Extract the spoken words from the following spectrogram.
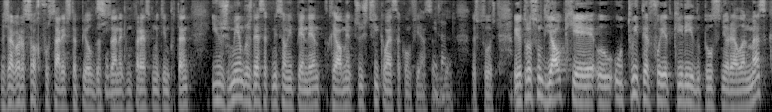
mas agora só reforçar este apelo da Sim. Susana, que me parece muito importante, e os membros dessa comissão independente realmente justificam essa confiança de, das pessoas. Eu trouxe um diálogo que é: o, o Twitter foi adquirido pelo Sr. Elon Musk,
